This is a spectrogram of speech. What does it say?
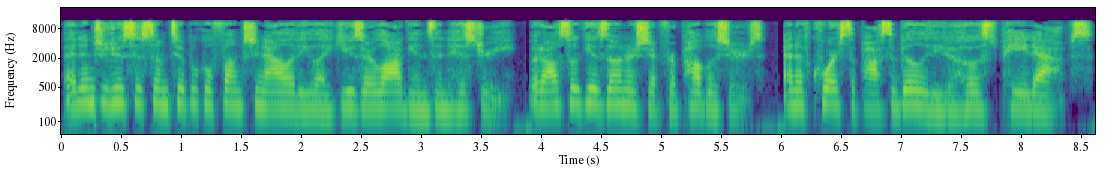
that introduces some typical functionality like user logins and history, but also gives ownership for publishers, and of course the possibility to host paid apps.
